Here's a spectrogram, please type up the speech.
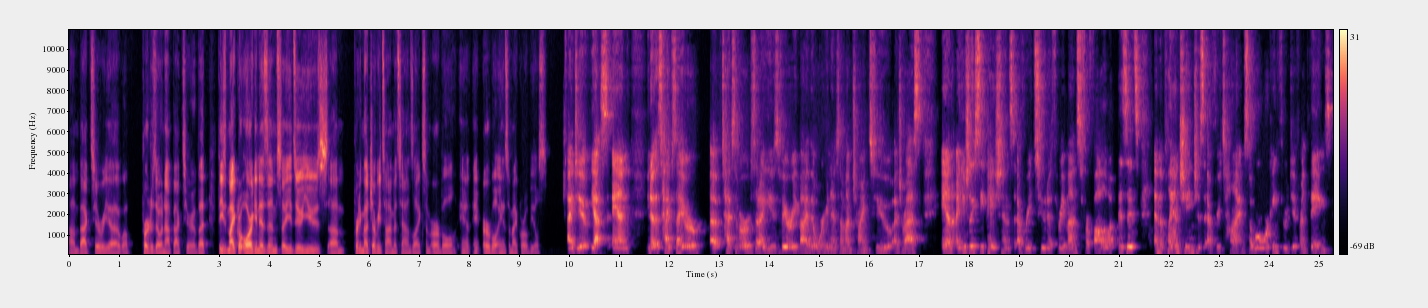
um, bacteria. Well, protozoa, not bacteria, but these microorganisms. So you do use um, pretty much every time. It sounds like some herbal and herbal antimicrobials. I do. Yes, and you know the types I herb uh, types of herbs that I use vary by the organism I'm trying to address. And I usually see patients every two to three months for follow up visits, and the plan changes every time. So we're working through different things.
